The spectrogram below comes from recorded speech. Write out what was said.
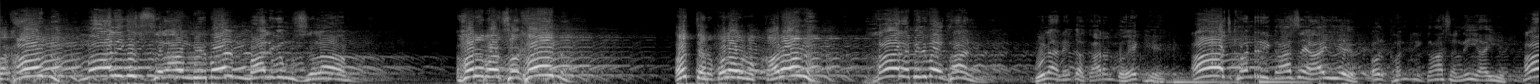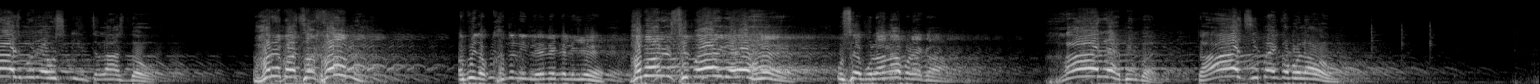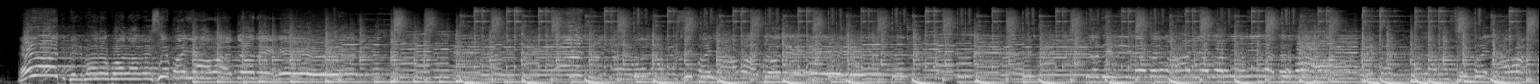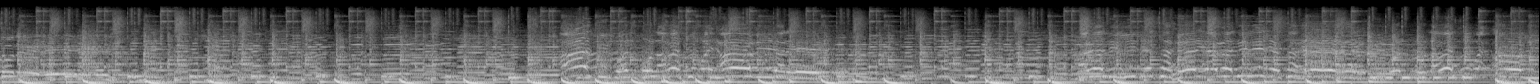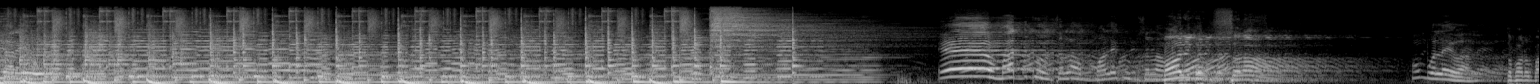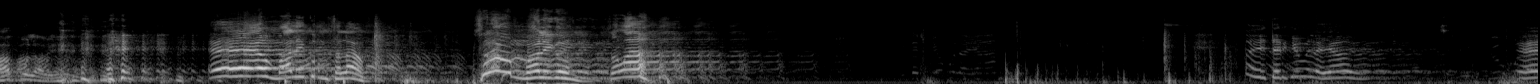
वालेकुम बादशाह खान मालिकुम सलाम बीरबल मालिकुम सलाम हर बादशाह खान અત્યારે બોલાવવાનું કારણ अरे बीरबल खान बुलाने का कारण तो एक है आज खंडरी कहाँ से आई है और खंडरी कहाँ से नहीं आई है आज मुझे उसकी तलाश दो हर बादशाह खान अभी तो खतनी लेने के लिए हमारे सिपाही गए हैं उसे बुलाना पड़ेगा अरे बीरबल तो आज सिपाही को बुलाओ એ જ બિલબારો બોલાવે છે ભાઈ આવા જો રે સલામ માલિકુમ સલામ માલિકુમ સલામ હું બોલાવ્યા તમારો બાપ બોલાવે એ માલિકુમ સલામ સલામ વાલેકુમ સલામ એ इधर क्यों बुलाया ए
